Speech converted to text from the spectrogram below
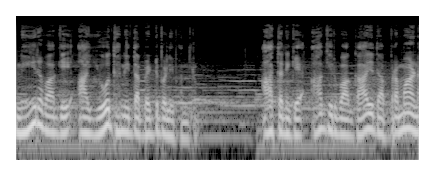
ನೇರವಾಗಿ ಆ ಯೋಧನಿದ್ದ ಬೆಡ್ ಬಳಿ ಬಂದರು. ಆತನಿಗೆ ಆಗಿರುವ ಗಾಯದ ಪ್ರಮಾಣ,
